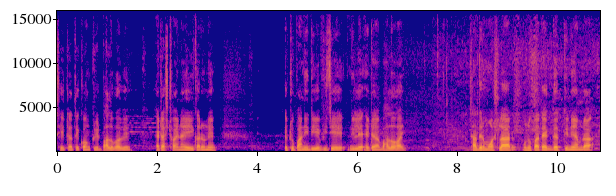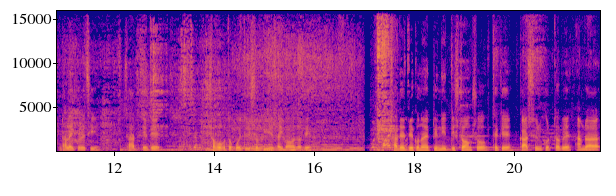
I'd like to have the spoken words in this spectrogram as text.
সেটাতে কংক্রিট ভালোভাবে অ্যাটাচড হয় না। এই কারণে একটু পানি দিয়ে ভিজিয়ে নিলে এটা ভালো হয়। ছাদের মশলার অনুপাত এক দেড় তিনে আমরা ঢালাই করেছি। ছাদ এতে সম্ভবত পঁয়ত্রিশশো পিএসআই পাওয়া যাবে। ছাদের যে কোনো একটি নির্দিষ্ট অংশ থেকে কাজ শুরু করতে হবে। আমরা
